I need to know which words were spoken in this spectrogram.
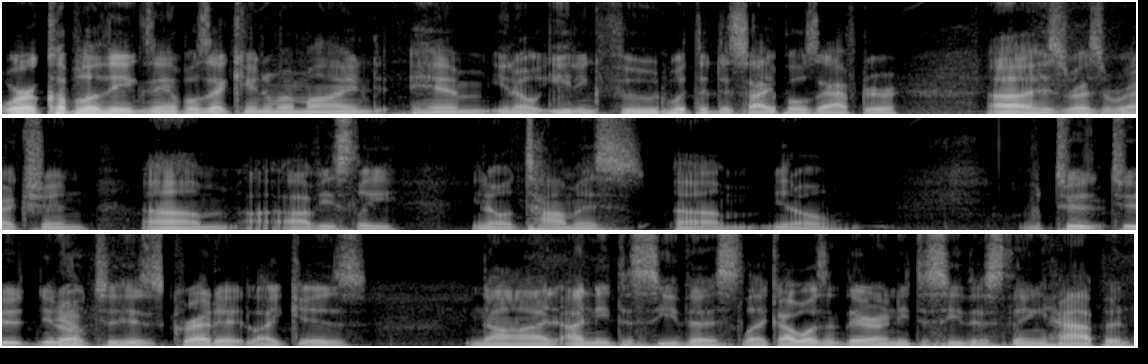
were a couple of the examples that came to my mind. Him, you know, eating food with the disciples after uh, his resurrection. Um, obviously, you know, Thomas, um, you know, to to you know to his credit, like is, nah, I, I need to see this. Like I wasn't there. I need to see this thing happen.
